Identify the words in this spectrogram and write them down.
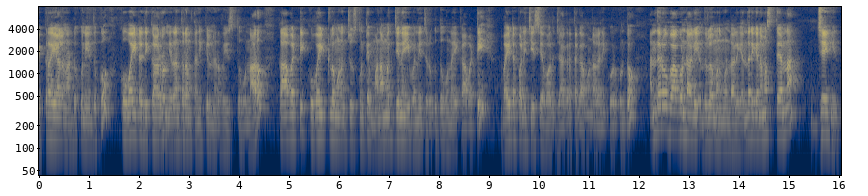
విక్రయాలను అడ్డుకునేందుకు కువైట్ అధికారులు నిరంతరం తనిఖీలు నిర్వహిస్తూ ఉన్నారు. కాబట్టి కువైట్లో మనం చూసుకుంటే మన మధ్యనే ఇవన్నీ జరుగుతూ ఉన్నాయి కాబట్టి బయట పని చేసేవారు జాగ్రత్తగా ఉండాలని కోరుకుంటూ అందరూ బాగుండాలి అందులో మనం ఉండాలి. అందరికీ నమస్తే అన్న. जय हिंद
